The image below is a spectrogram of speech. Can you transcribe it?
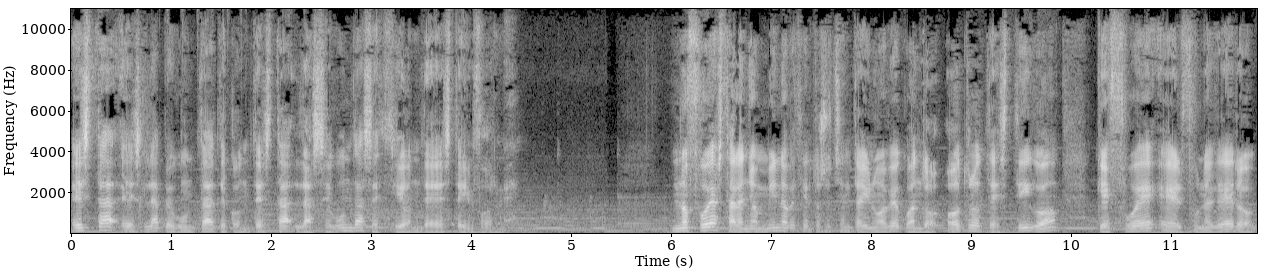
Esta es la pregunta que contesta la segunda sección de este informe. No fue hasta el año 1989 cuando otro testigo, que fue el funegrero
